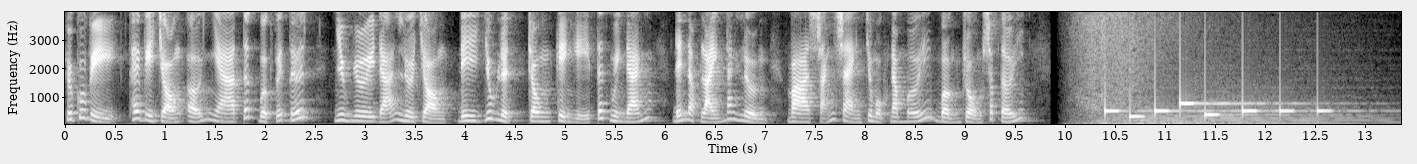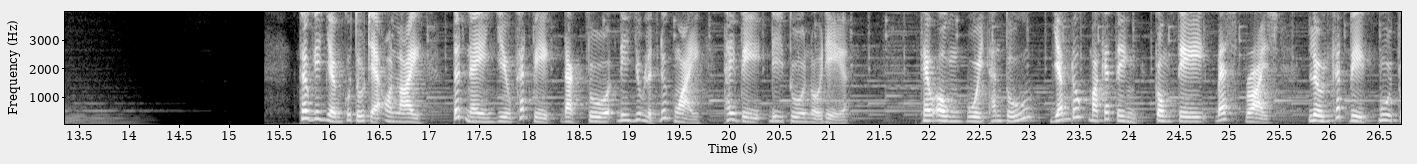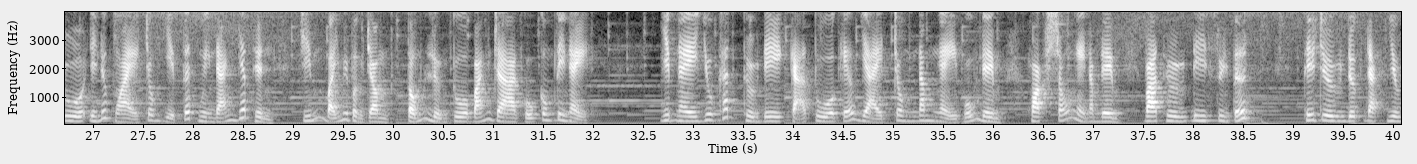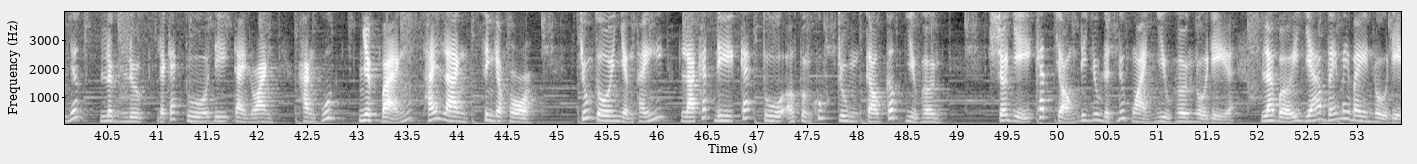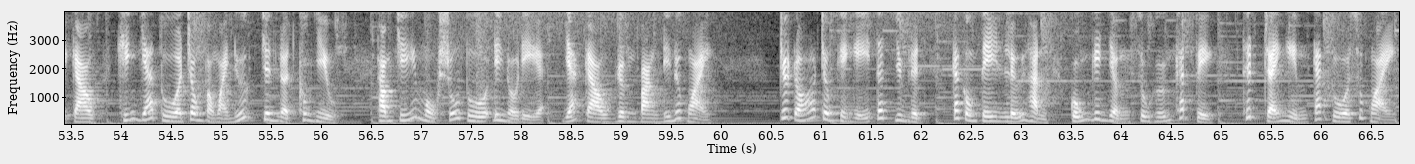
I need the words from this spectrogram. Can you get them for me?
Thưa quý vị, thay vì chọn ở nhà tất bật với Tết, nhiều người đã lựa chọn đi du lịch trong kỳ nghỉ Tết Nguyên đán để nạp lại năng lượng và sẵn sàng cho một năm mới bận rộn sắp tới. Theo ghi nhận của tuổi trẻ online, Tết này nhiều khách Việt đặt tour đi du lịch nước ngoài thay vì đi tour nội địa. Theo ông Bùi Thanh Tú, giám đốc marketing công ty Best Price, lượng khách Việt mua tour đi nước ngoài trong dịp Tết Nguyên đán Giáp Thìn chiếm 70% tổng lượng tour bán ra của công ty này. Dịp này, du khách thường đi cả tour kéo dài trong 5 ngày 4 đêm hoặc 6 ngày 5 đêm và thường đi xuyên Tết. Thị trường được đặt nhiều nhất lần lượt là các tour đi Đài Loan, Hàn Quốc, Nhật Bản, Thái Lan, Singapore. Chúng tôi nhận thấy là khách đi các tour ở phân khúc trung cao cấp nhiều hơn. Sở dĩ khách chọn đi du lịch nước ngoài nhiều hơn nội địa là bởi giá vé máy bay nội địa cao khiến giá tour trong và ngoài nước chênh lệch không nhiều. Thậm chí một số tour đi nội địa giá cao gần bằng đi nước ngoài. Trước đó, trong kỳ nghỉ Tết dương lịch, các công ty lữ hành cũng ghi nhận xu hướng khách Việt thích trải nghiệm các tour xuất ngoại.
